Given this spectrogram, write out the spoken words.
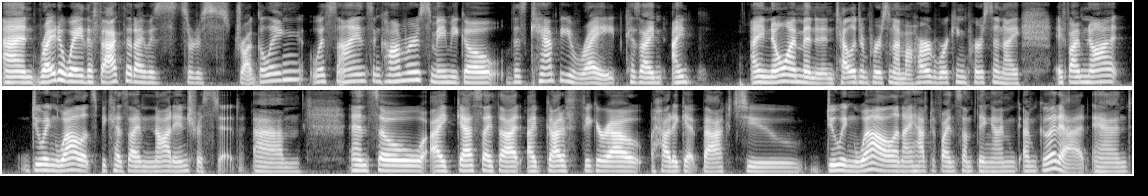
And right away, the fact that I was sort of struggling with science and commerce made me go, this can't be right. Cause I, I, I know I'm an intelligent person. I'm a hardworking person. I, if I'm not doing well, it's because I'm not interested. Um, and so I guess I thought I've got to figure out how to get back to doing well, and I have to find something I'm I'm good at. And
